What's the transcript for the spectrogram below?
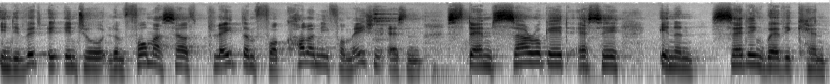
into lymphoma cells, plate them for colony formation as a stem surrogate assay in a setting where we can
